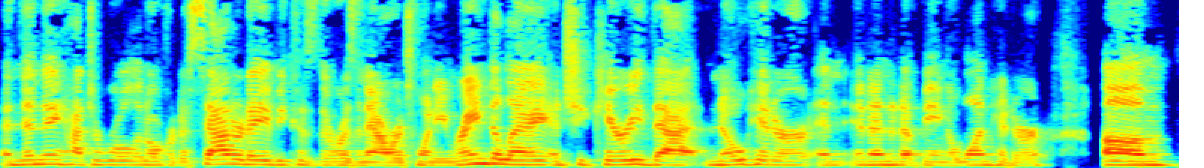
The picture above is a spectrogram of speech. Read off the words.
and then they had to roll it over to Saturday because there was an hour 20 rain delay and she carried that no hitter and it ended up being a one hitter. Um,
